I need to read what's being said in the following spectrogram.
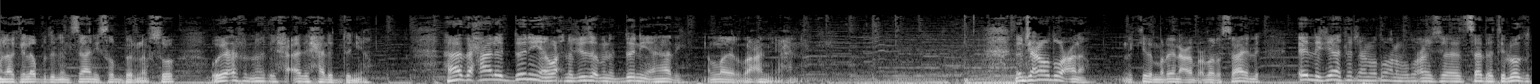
ولكن لابد الإنسان يصبر نفسه ويعرف إنه هذه هذه حال الدنيا. هذا حال الدنيا وإحنا جزء من الدنيا هذه، الله يرضى عني إحنا. نرجع لموضوعنا. كذا مرينا على بعض الرسائل اللي جاءت. نرجع لموضوعنا موضوع سادة الوقت.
